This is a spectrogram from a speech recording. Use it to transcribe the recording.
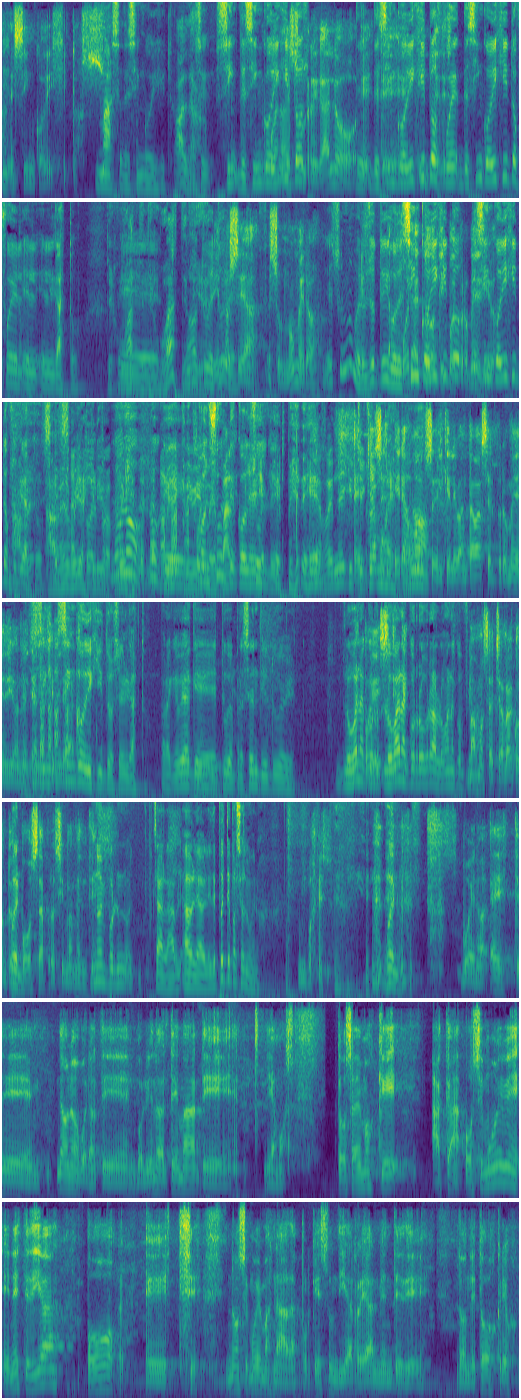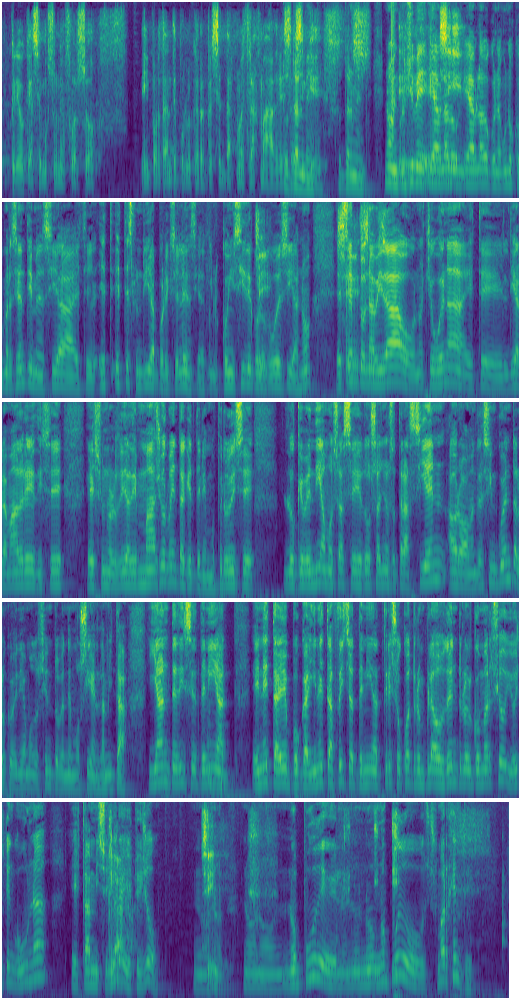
Más de cinco dígitos. Más de cinco dígitos. de cinco bueno, dígitos. Es un regalo. De, este, cinco dígitos fue de cinco dígitos fue el, el, gasto. ¿Te jugaste? ¿Te eh, jugaste? No, tuve, tuve. O sea, es un número. Es un número. Yo te digo, de cinco dígitos, de, cinco dígitos fue el gasto. A ver, voy a escribir. No, no, no, que consulte, consulte. Eh, espere, René, que chequeamos Entonces, eras vos el que levantabas el promedio en el, en general. Cinco dígitos el gasto, para que vea que mm. estuve presente y estuve bien. Lo van, a lo van a eh, corroborar, lo van a confirmar. Vamos a charlar con tu esposa próximamente. No, no hable, hable, Después te paso el número. Bueno. bueno. Bueno, este, no, no, bueno, te, volviendo al tema de, digamos, todos sabemos que acá o se mueve en este día o este, no se mueve más nada, porque es un día realmente de donde todos creo, creo que hacemos un esfuerzo importante por lo que representan nuestras madres. Totalmente, totalmente. No, inclusive he eh, hablado he hablado con algunos comerciantes y me decía, este, este, este es un día por excelencia, coincide con lo que vos decías, ¿no? Excepto Navidad o Nochebuena, este, el Día de la Madre, dice, es uno de los días de mayor venta que tenemos, pero dice, lo que vendíamos hace dos años atrás 100, ahora va a vender 50, los que vendíamos 200 vendemos 100, la mitad. Y antes dice, tenía, en esta época y en esta fecha tenía tres o cuatro empleados dentro del comercio y hoy tengo una está mi señora y estoy yo. no, no, no, no, pude, no, no, no puedo sumar gente.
